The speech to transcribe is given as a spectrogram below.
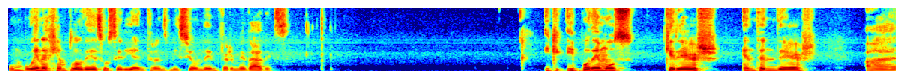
Un buen ejemplo de eso sería en transmisión de enfermedades. Y, podemos querer entender uh,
